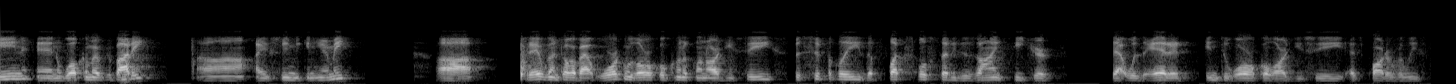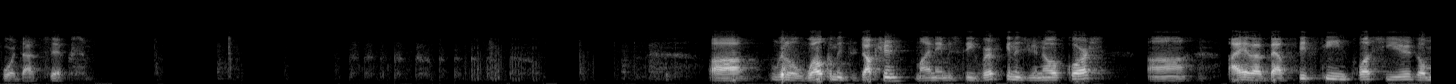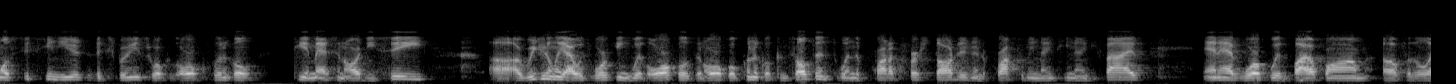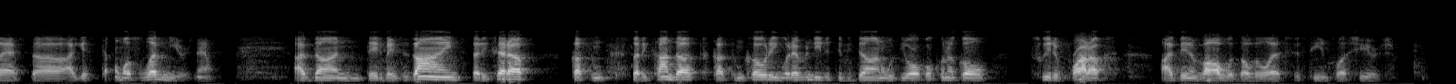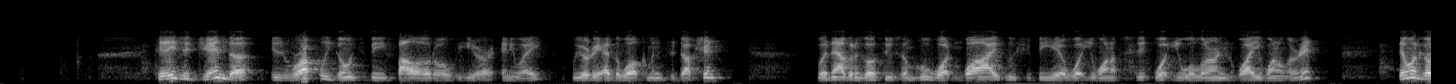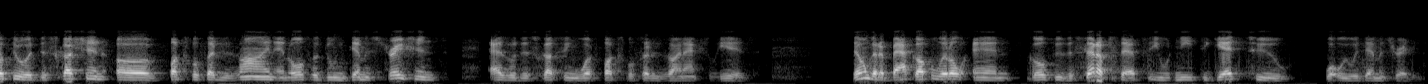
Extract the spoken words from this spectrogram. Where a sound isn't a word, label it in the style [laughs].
and welcome everybody. Uh, I assume you can hear me. Uh, today we're going to talk about working with Oracle Clinical and RDC, specifically the flexible study design feature that was added into Oracle RDC as part of Release 4.6. Uh, little welcome introduction. My name is Steve Rifkin, as you know, of course. Uh, I have about 15 plus years, almost 16 years of experience working with Oracle Clinical, TMS, and RDC. Uh, originally, I was working with Oracle as an Oracle Clinical Consultant when the product first started in approximately 1995, and have worked with BioPharm uh, for the last, uh, I guess, almost 11 years now. I've done database design, study setup, custom study conduct, custom coding, whatever needed to be done with the Oracle Clinical suite of products I've been involved with over the last 15 plus years. Today's agenda is roughly going to be followed over here anyway. We already had the welcome and introduction. We're now going to go through some who, what, and why, who should be here, what you want to see, what you will learn, and why you want to learn it. Then we're going to go through a discussion of flexible study design and also doing demonstrations as we're discussing what flexible study design actually is. Then we're going to back up a little and go through the setup steps that you would need to get to what we were demonstrating.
